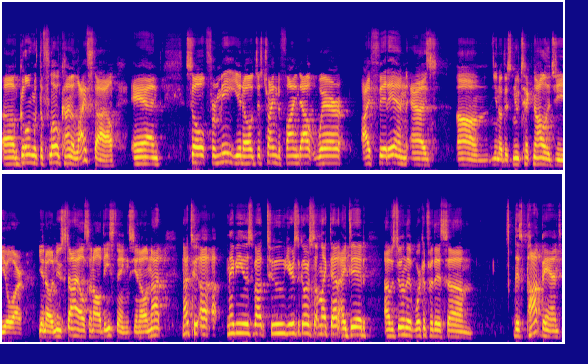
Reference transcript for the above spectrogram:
uh, going with the flow kind of lifestyle. And, so for me, you know, just trying to find out where I fit in as, um, you know, this new technology or, you know, new styles and all these things, you know, not, not too, uh, uh, maybe it was about two years ago or something like that. I did, I was doing the, working for this, um, this pop band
